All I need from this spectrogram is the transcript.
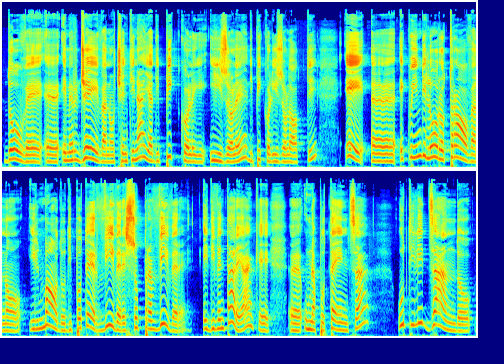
dove eh, emergevano centinaia di piccole isole, di piccoli isolotti, e, eh, e, quindi loro trovano il modo di poter vivere, sopravvivere e diventare anche eh, una potenza utilizzando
